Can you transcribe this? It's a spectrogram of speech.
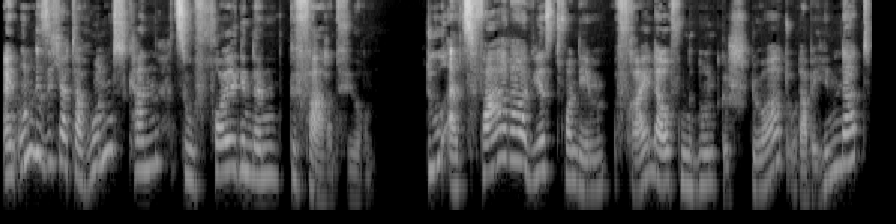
Ein ungesicherter Hund kann zu folgenden Gefahren führen. Du als Fahrer wirst von dem freilaufenden Hund gestört oder behindert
